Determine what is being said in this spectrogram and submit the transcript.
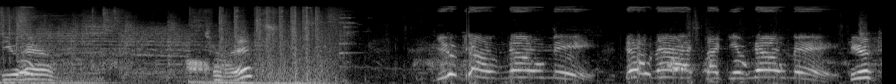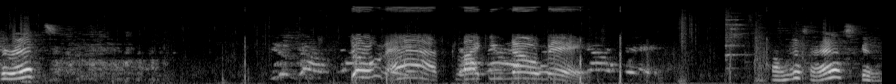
Do you have Tourette's? You don't know me. Don't act like you know me. Do you have Tourette's? Don't ask like you know me. I'm just asking.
